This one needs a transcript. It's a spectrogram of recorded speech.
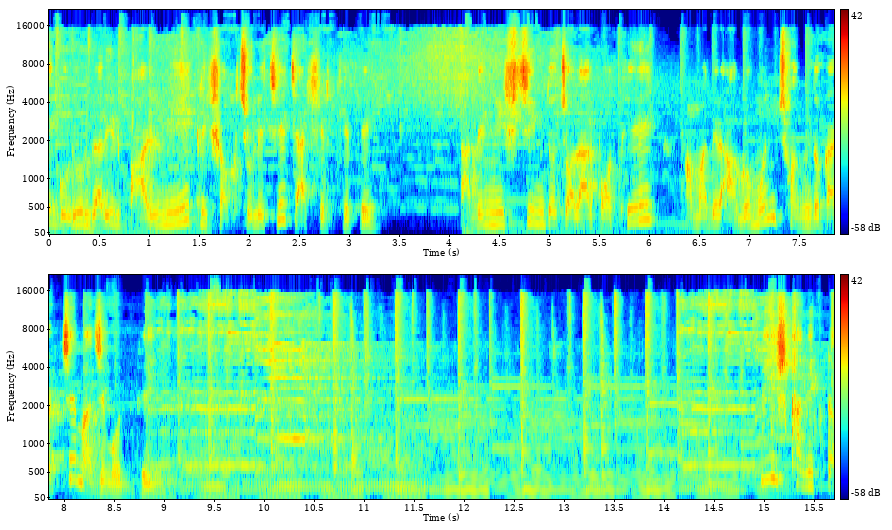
পথে গরুর গাড়ির পাল নিয়ে কৃষক চলেছে চাষের ক্ষেতে। তাদের নিশ্চিন্ত চলার পথে আমাদের আগমন ছন্দ কাটছে মাঝে মধ্যেই। বেশ খানিকটা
